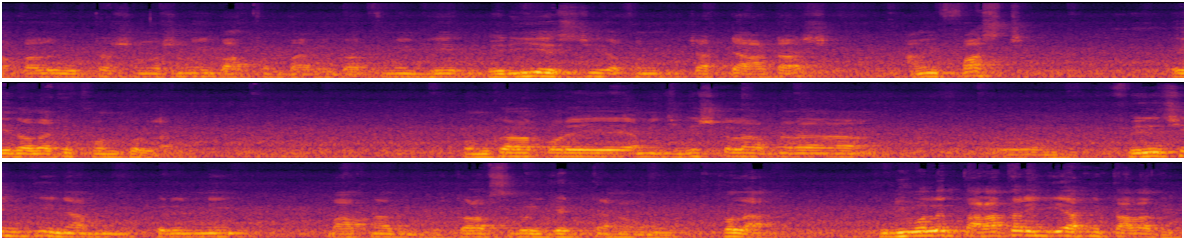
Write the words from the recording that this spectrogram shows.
সকালে উঠার সঙ্গে সঙ্গেই বাথরুম পাই আমি বাথরুমে গিয়ে বেরিয়ে এসেছি তখন চারটে আটাশ। আমি ফার্স্ট এই দাদাকে ফোন করলাম। ফোন করার পরে আমি জিজ্ঞেস করলাম, আপনারা ফিরেছেন কি? না, ফেরেননি বা আপনার কলাপসিবল গেট কেন খোলা? উনি বললেন, তাড়াতাড়ি গিয়ে আপনি তালা দিন।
